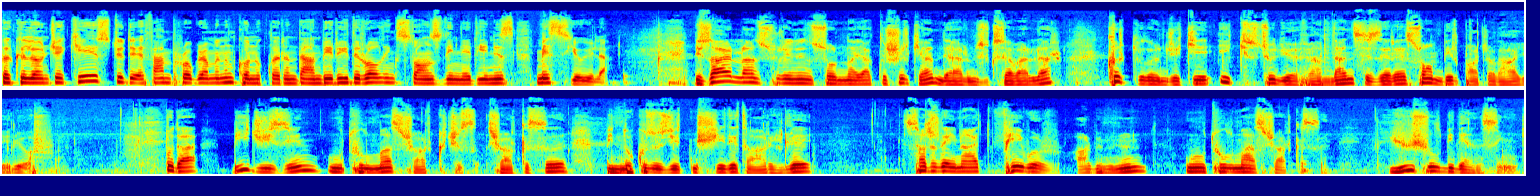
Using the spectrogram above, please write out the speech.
40 yıl önceki Stüdyo FM programının konuklarından biriydi Rolling Stones dinlediğiniz Miss You'yla. Biz ayrılan sürenin sonuna yaklaşırken değerli müzikseverler 40 yıl önceki ilk Stüdyo FM'den sizlere son bir parça daha geliyor. Bu da Bee Gees'in unutulmaz şarkıcısı, şarkısı 1977 tarihli Saturday Night Fever albümünün unutulmaz şarkısı. You Should Be Dancing.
